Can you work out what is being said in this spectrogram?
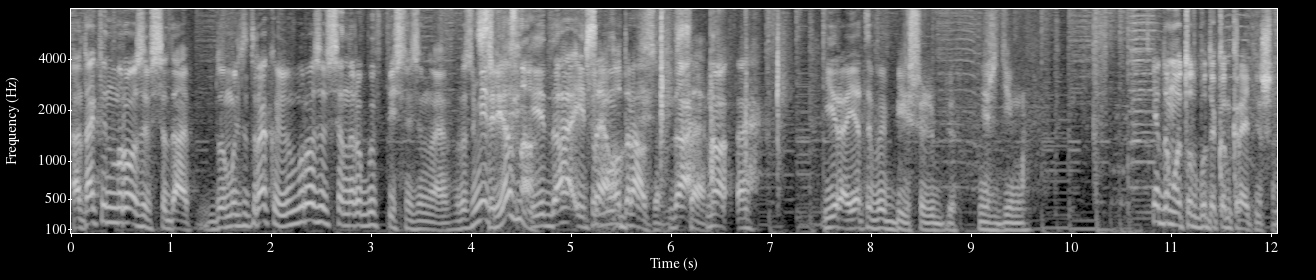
а так він морозився, да. До мультитреку він морозився, не робив пісню зі мною. Розумієш? Серйозно? І, да, і Все, тому... одразу. Да, Все. Ну, е, Іра, я тебе більше люблю, ніж Діму. Я думаю, тут буде конкретніше.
